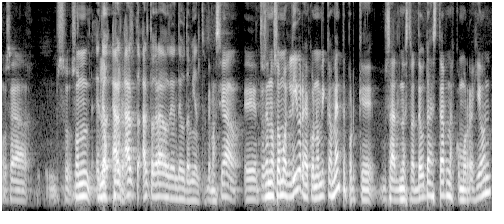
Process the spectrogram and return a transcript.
O sea, son alto, alto grado de endeudamiento. Demasiado. Eh, entonces no somos libres económicamente porque o sea, nuestras deudas externas como región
